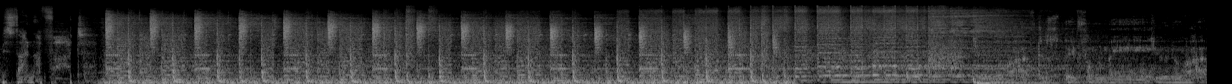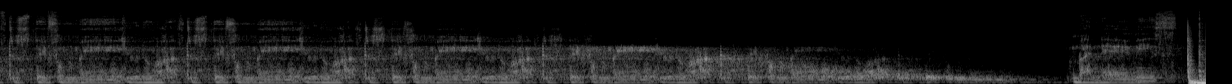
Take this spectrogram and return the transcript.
Bis dahin Abfahrt. My name is.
